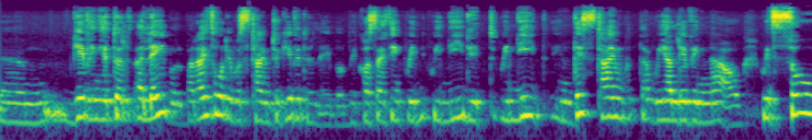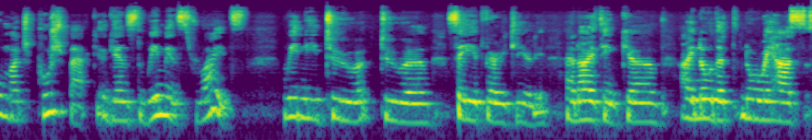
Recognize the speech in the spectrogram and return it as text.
um, giving it a, a, label, but I thought it was time to give it a label because I think we, we need it. We need in this time that we are living now with so much pushback against women's rights. We need to to uh, say it very clearly, and I think uh, I know that Norway has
